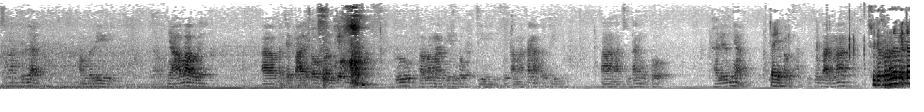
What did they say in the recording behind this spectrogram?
sangat berat memberi nyawa oleh uh, atau pelukis itu tolong nanti untuk diutamakan atau diajukan uh, untuk dalilnya. Baik. Itu karena sudah pernah kita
